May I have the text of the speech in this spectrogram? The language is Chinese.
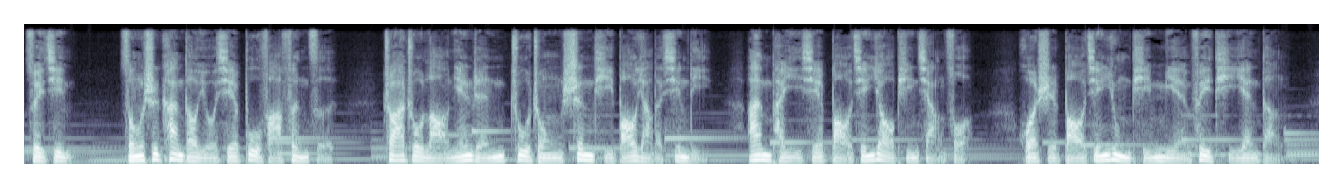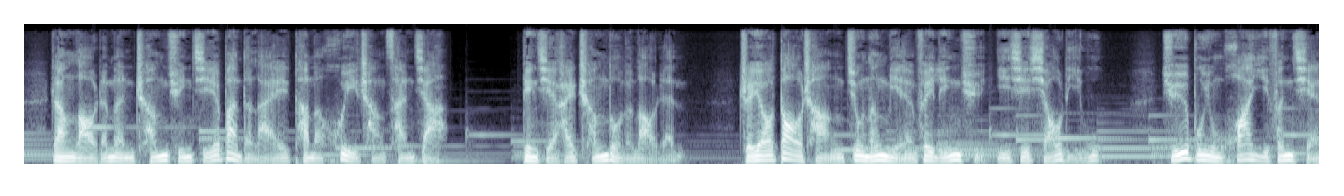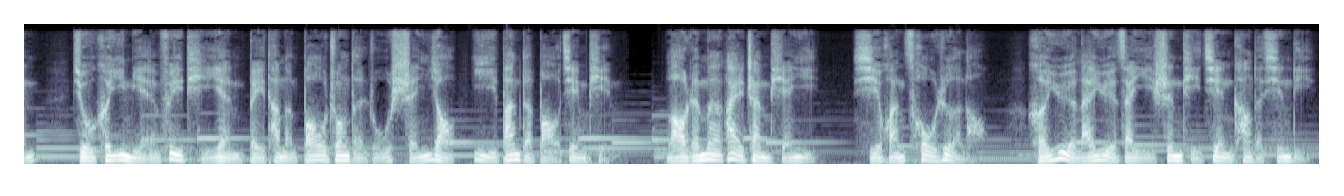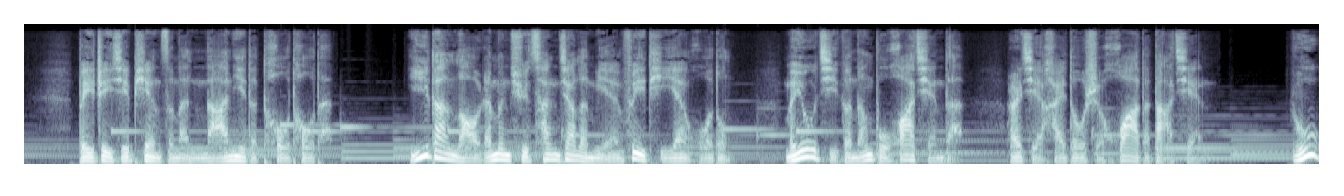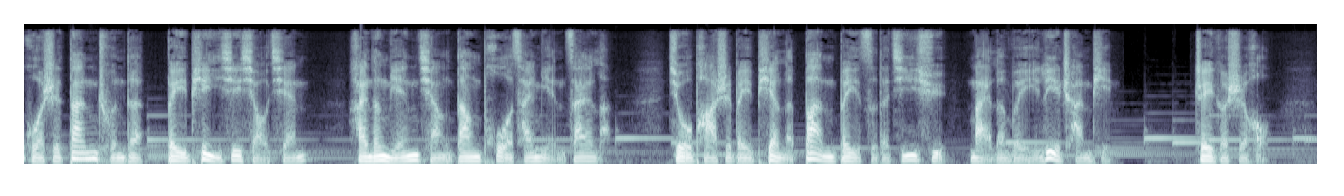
最近，总是看到有些不法分子抓住老年人注重身体保养的心理，安排一些保健药品讲座，或是保健用品免费体验等，让老人们成群结伴的来他们会场参加，并且还承诺了老人。只要到场就能免费领取一些小礼物，绝不用花一分钱就可以免费体验被他们包装的如神药一般的保健品。老人们爱占便宜，喜欢凑热闹，和越来越在意身体健康的心理，被这些骗子们拿捏得透透的。一旦老人们去参加了免费体验活动，没有几个能不花钱的。而且还都是花的大钱，如果是单纯的被骗一些小钱，还能勉强当破财免灾了，就怕是被骗了半辈子的积蓄，买了伪劣产品。这个时候，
